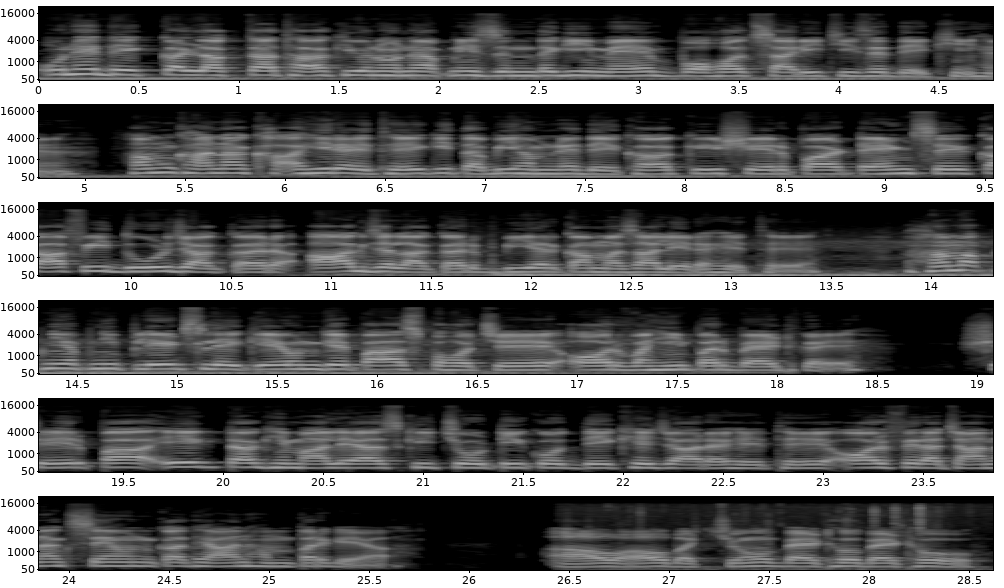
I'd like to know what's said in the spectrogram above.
उन्हें देखकर लगता था कि उन्होंने अपनी ज़िंदगी में बहुत सारी चीज़ें देखी हैं। हम खाना खा ही रहे थे कि तभी हमने देखा कि शेरपा टेंट से काफ़ी दूर जाकर आग जलाकर बियर का मज़ा ले रहे थे। हम अपनी अपनी प्लेट्स लेके उनके पास पहुँचे और वहीं पर बैठ गए। शेरपा एक टक हिमालयास की चोटी को देखे जा रहे थे और फिर अचानक से उनका ध्यान हम पर गया। आओ आओ बच्चों, बैठो बैठो,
